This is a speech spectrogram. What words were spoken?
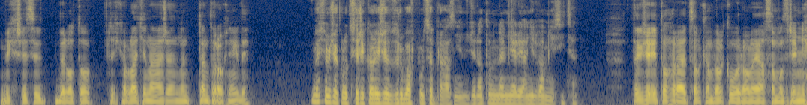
vychřici. Bylo to teďka v létě na jaře, no tento rok někdy. Myslím, že kluci říkali, že zhruba v půlce prázdnin, že na tom neměli ani dva měsíce. Takže i to hraje celkem velkou roli a samozřejmě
